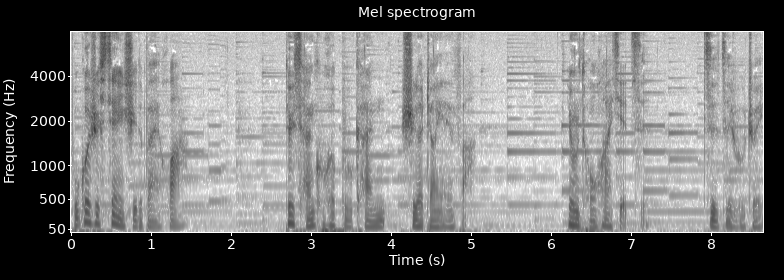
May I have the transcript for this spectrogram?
不过是现实的白话，对残酷和不堪施了障眼法，用童话写字。字字如锥，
